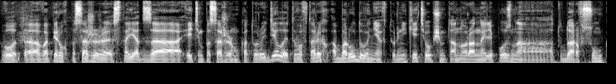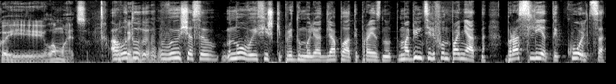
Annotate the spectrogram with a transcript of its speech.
Вот, а, во-первых, пассажиры стоят за этим пассажиром, который делает, и во-вторых, оборудование в турникете, в общем-то, оно рано или поздно а, от ударов сумкой и ломается. А Ну, вот кон- э, вы сейчас новые фишки придумали для оплаты проезда. Вот мобильный телефон, понятно. Браслеты, кольца.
